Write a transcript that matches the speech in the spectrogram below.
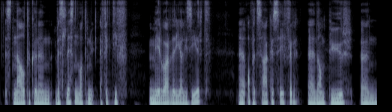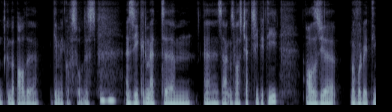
snel te kunnen beslissen wat er nu effectief meerwaarde realiseert uh, op het zakencijfer uh, dan puur een, een, bepaalde gimmick of zo. Dus, mm -hmm. En zeker met um, uh, zaken zoals ChatGPT, als je bijvoorbeeld 10%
